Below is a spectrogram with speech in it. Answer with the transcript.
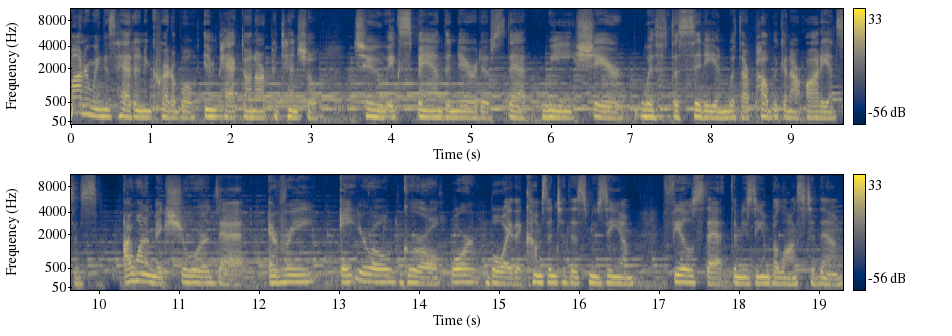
Modern Wing has had an incredible impact on our potential to expand the narratives that we share with the city and with our public and our audiences. I want to make sure that every eight year old girl or boy that comes into this museum feels that the museum belongs to them.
